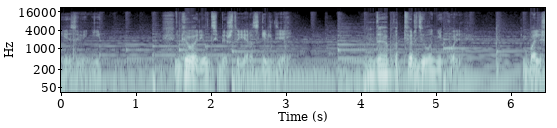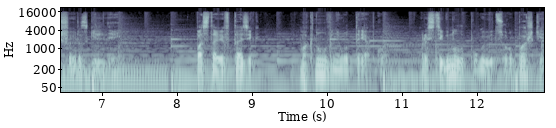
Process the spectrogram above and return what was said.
«Извини. Говорил тебе, что я разгильдяй». «Да», — подтвердила Николь. «Большой разгильдяй». Поставив тазик, макнула в него тряпку, расстегнула пуговицу рубашки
